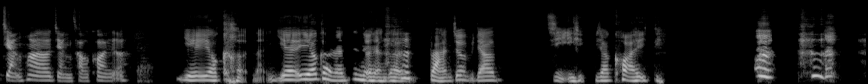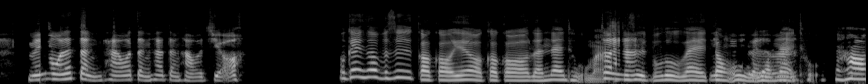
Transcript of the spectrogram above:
讲话都讲超快的。也有可能，也也有可能是你们两个 本来就比较急，比较快一点。没有，我在等他，我等他等好久。我跟你说，不是狗狗也有狗狗人类图嘛？对，就是哺乳类动物人类图。然后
